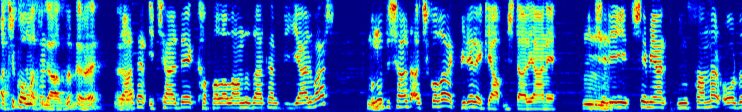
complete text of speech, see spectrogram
Açık olması Zaten- lazım, evet. evet. Zaten içeride kapalı alanda zaten bir yer var. Bunu dışarıda açık olarak bilerek yapmışlar yani. Hı. İçeriye yetişemeyen insanlar orada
